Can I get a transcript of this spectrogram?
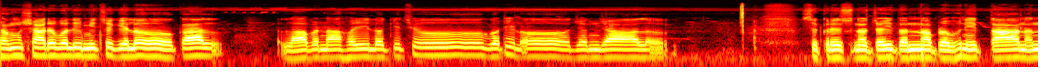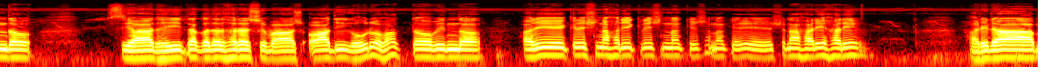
সংসার বলি মিছে গেল কাল, লাভ না হইল কিছু, ঘটিল জঞ্জাল। শ্রীকৃষ্ণ চৈতন্য প্রভু নিত্যানন্দ, শ্রিয়াধৈত গদাধর শিবাস, আদি গৌর ভক্তবৃন্দ হরে কৃষ্ণ হরে কৃষ্ণ কৃষ্ণ কৃষ্ণ, হরে হরে। হরে রাম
